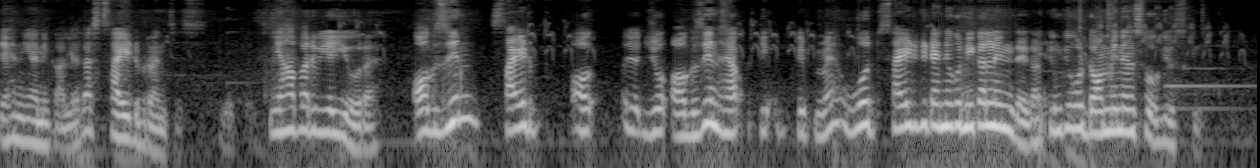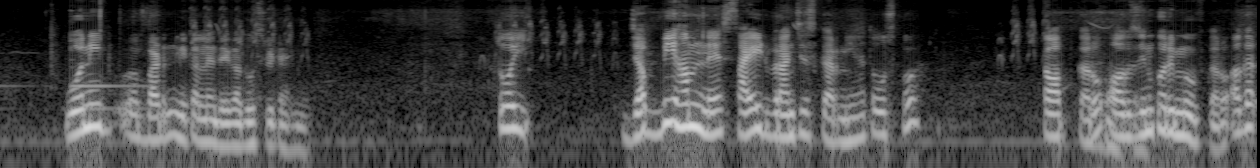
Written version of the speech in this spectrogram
टहनियाँ निकालेगा साइड ब्रांचेस यहाँ पर भी यही हो रहा है। ऑक्सीजन साइड जो ऑक्सीजन है टिप में वो साइड की टहनी को निकलने नहीं देगा क्योंकि वो डोमिनेंस होगी उसकी। वो नहीं बढ़ निकलने देगा दूसरी टहनी। तो जब भी हमने साइड ब्रांचेस करनी है तो उसको टॉप करो ऑक्सीजन को रिमूव करो। अगर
